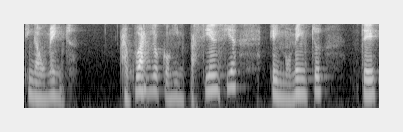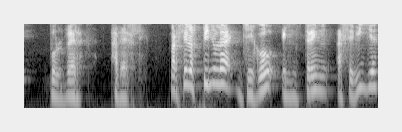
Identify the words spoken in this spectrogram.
en aumento. Aguardo con impaciencia el momento de volver a verle. Marcelo Espínola llegó en tren a Sevilla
